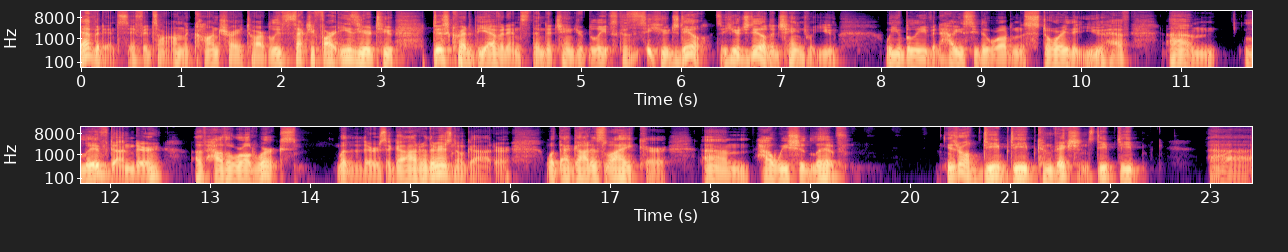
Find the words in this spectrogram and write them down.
evidence if it's on the contrary to our beliefs. It's actually far easier to discredit the evidence than to change your beliefs because it's a huge deal. It's a huge deal to change what you what you believe and how you see the world and the story that you have um, lived under of how the world works whether there's a God or there is no God, or what that God is like, or um, how we should live. These are all deep, deep convictions, deep, deep uh,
